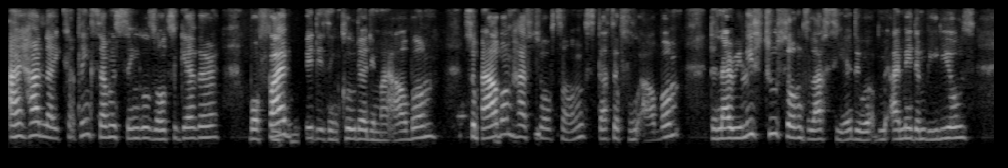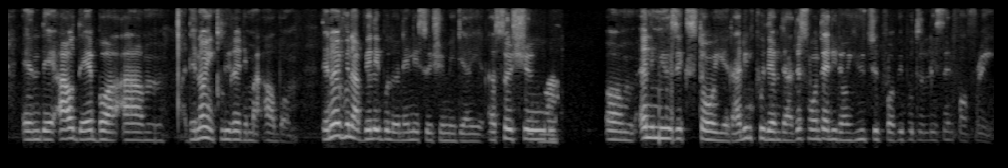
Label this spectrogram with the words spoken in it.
I had like I think seven singles altogether, but 5 of it is included in my album. So my album has 12 songs. That's a full album. Then I released two songs last year. They were I made them videos and they're out there, but um they're not included in my album. They're not even available on any social media yet. A social um any music store yet. I didn't put them there. I just wanted it on YouTube for people to listen for free.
